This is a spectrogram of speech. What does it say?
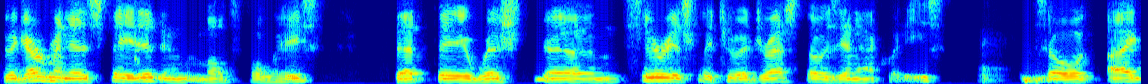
the government has stated in multiple ways that they wish um, seriously to address those inequities. So I,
